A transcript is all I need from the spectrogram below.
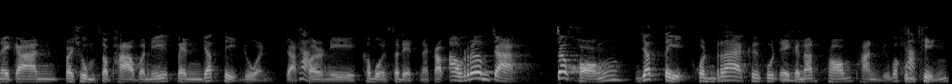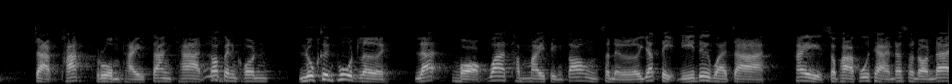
ในการประชุมสภาวันนี้เป็นยติด่วนจากค่ะกรณีขบวนเสด็จนะครับ เอาเริ่มจากเจ้าของยติคนแรกคือคุณอืมเอกนัทพร้อมพันธ์หรือว่าคุณค่ะขิง จากพักรวมไทยสร้างชาติอืมก็เป็นคนลุกขึ้นพูดเลย และบอกว่าทำไมถึงต้องเสนอยตินี้ด้วยวาจาให้สภาผู้แทนราษฎรได้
